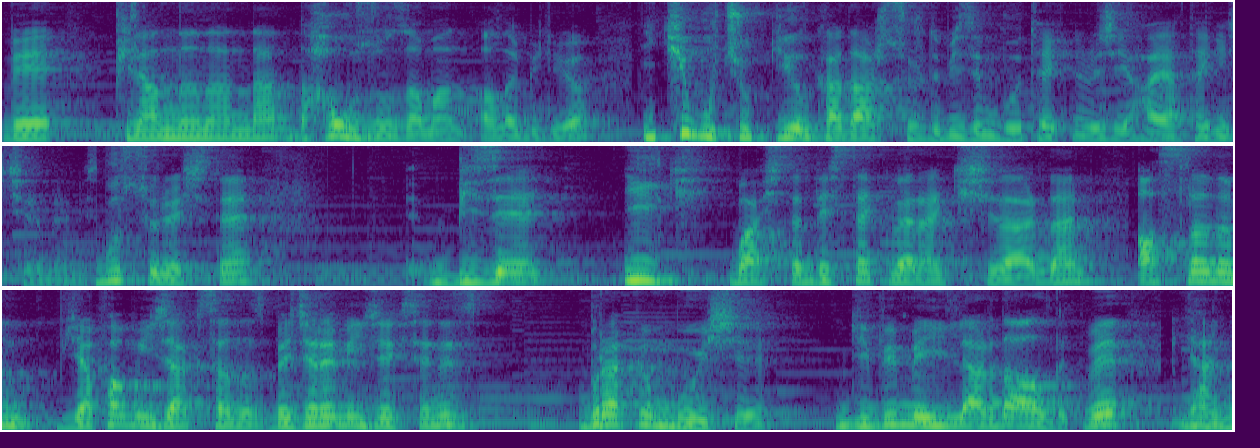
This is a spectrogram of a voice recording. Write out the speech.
ve planlanandan daha uzun zaman alabiliyor. İki buçuk yıl kadar sürdü bizim bu teknolojiyi hayata geçirmemiz. Bu süreçte bize ilk başta destek veren kişilerden aslanım yapamayacaksanız, beceremeyecekseniz bırakın bu işi gibi maillerde aldık ve yani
